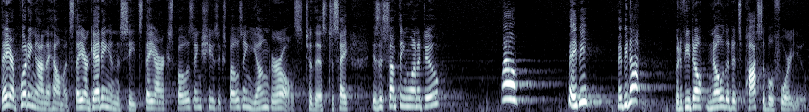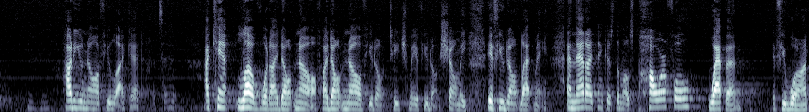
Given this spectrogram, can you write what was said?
They are putting on the helmets. They are getting in the seats. They are exposing, she's exposing young girls to this to say, is this something you want to do? Well, maybe, maybe not. But if you don't know that it's possible for you, how do you know if you like it? I can't love what I don't know if I don't know, if you don't teach me, if you don't show me, if you don't let me. And that, I think, is the most powerful weapon, if you want,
